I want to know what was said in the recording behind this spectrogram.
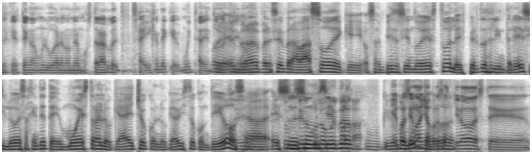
De que tengan un lugar en donde mostrarlo. Y, puta, hay gente que es muy talentosa. Oye, en verdad me parece bravazo de que, o sea, empieces haciendo esto, le despiertas el interés y luego esa gente te demuestra lo que ha hecho con lo que ha visto contigo. O Sí, sea, es eso un es un círculo muy círculo paja. que y bien el próximo bonito, año por eso brother. quiero este,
